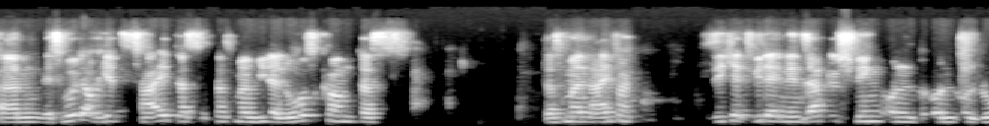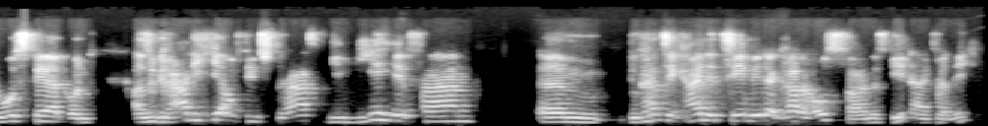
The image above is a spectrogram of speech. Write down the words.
ähm, es wurde auch jetzt Zeit, dass, dass man wieder loskommt, dass, dass man einfach sich jetzt wieder in den Sattel schwingt und, und, und losfährt. Und also gerade hier auf den Straßen, die wir hier fahren, ähm, du kannst hier keine 10 Meter geradeaus fahren, das geht einfach nicht.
